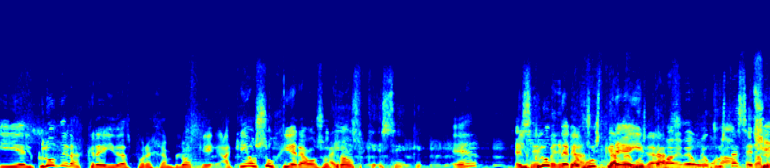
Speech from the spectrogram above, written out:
y el Club de las Creídas, por ejemplo, que, ¿a qué os sugiere a Ay, vosotros? es que ese- que- ¿Eh? El ese Club me- de me las gusta, me gusta, Creídas. A mí me Me gusta. gusta ese Sí. nombre,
